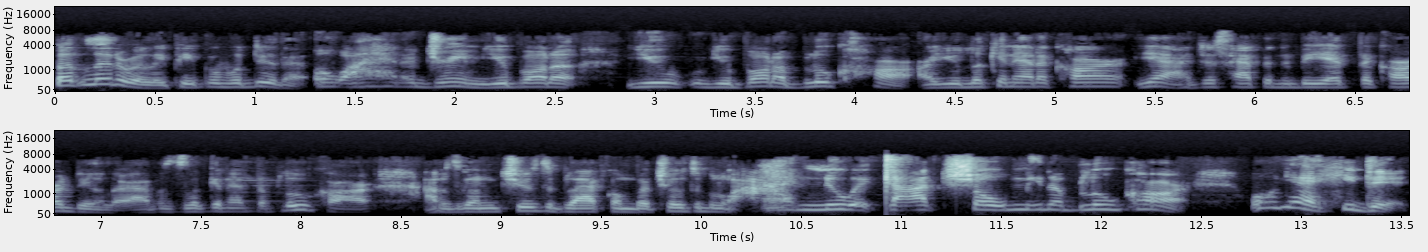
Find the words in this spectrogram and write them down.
But literally people will do that. Oh, I had a dream. You bought a you you bought a blue car. Are you looking at a car? Yeah, I just happened to be at the car dealer. I was looking at the blue car. I was going to choose the black one, but chose the blue. One. I knew it. God showed me the blue car. Well, yeah, he did.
